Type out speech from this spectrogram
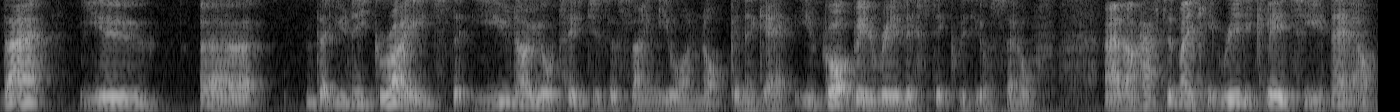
that you uh, that you need grades that you know your teachers are saying you are not going to get, you've got to be realistic with yourself. And I have to make it really clear to you now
